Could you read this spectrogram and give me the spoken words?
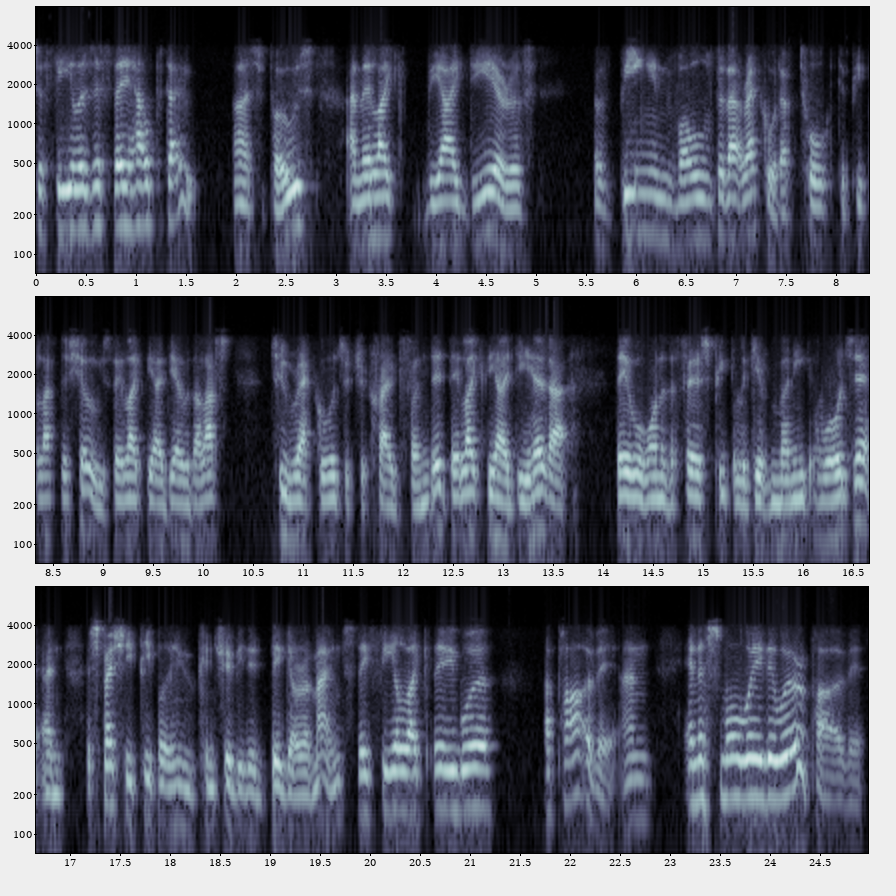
to feel as if they helped out, I suppose, and they like the idea of of being involved with that record. I've talked to people after shows. They like the idea of the last two records, which are crowdfunded. They like the idea that they were one of the first people to give money towards it, and especially people who contributed bigger amounts, they feel like they were a part of it, and in a small way, they were a part of it.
